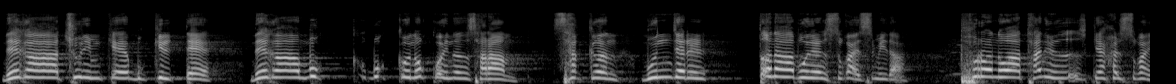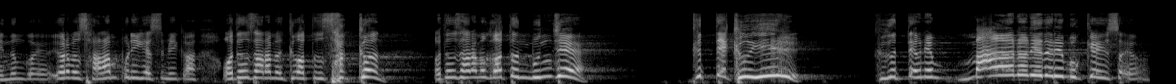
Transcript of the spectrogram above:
내가 주님께 묶일 때 내가 묶어 놓고 있는 사람, 사건, 문제를 떠나보낼 수가 있습니다. 풀어놓아 다니게 할 수가 있는 거예요. 여러분 사람뿐이겠습니까? 어떤 사람은 그 어떤 사건, 어떤 사람은 그 어떤 문제, 그때 그 일, 그것 때문에 많은 애들이 묶여 있어요.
